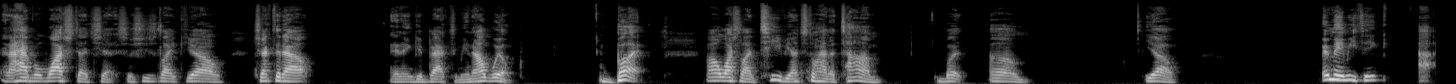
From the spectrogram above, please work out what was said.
and I haven't watched that yet. So she's like, yo, check it out, and then get back to me, and I will. But I don't watch a lot of TV. I just don't have the time. But um, yo, it made me think. I,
